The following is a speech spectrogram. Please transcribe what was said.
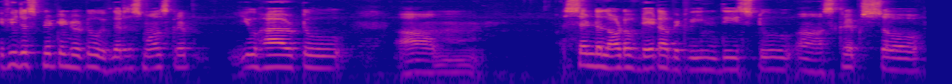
if you just split into two if there is a small script you have to um, send a lot of data between these two uh, scripts. So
